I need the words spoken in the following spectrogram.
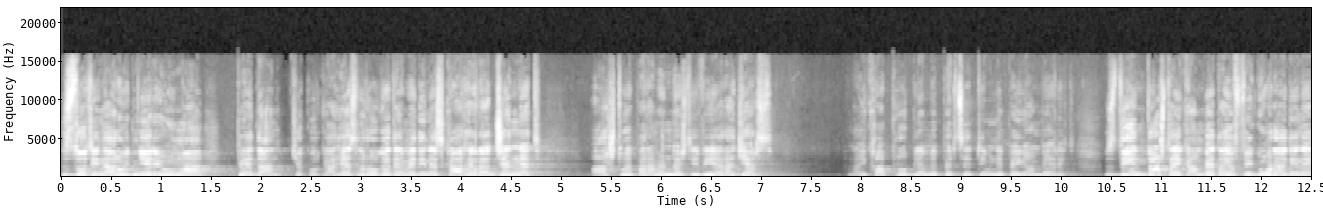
zoti na rujt njeriu ma pedant që kur ka hec në rrugët e Medines ka ardh era xhennet ashtu e paramendosh t'i vij era djers ai ka problem me perceptimin e pejgamberit s'di ndoshta i ka mbet ajo figura e din e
